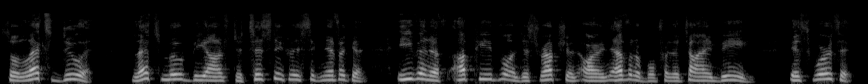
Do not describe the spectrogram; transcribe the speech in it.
So let's do it. Let's move beyond statistically significant, even if upheaval and disruption are inevitable for the time being. It's worth it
